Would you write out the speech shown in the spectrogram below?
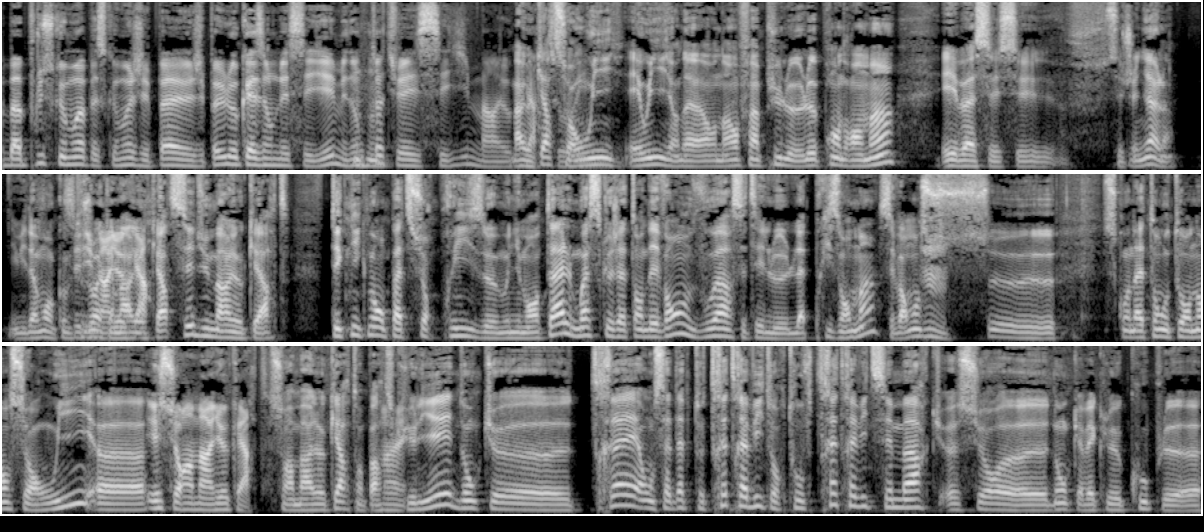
bah plus que moi, parce que moi, j'ai pas, j'ai pas eu l'occasion de l'essayer. Mais donc Mhm. toi, tu as essayé Mario, Mario Kart sur Wii. Et oui, on a, on a enfin pu le, le prendre en main. Et bah, c'est, c'est, c'est génial. Évidemment, comme C'est toujours du avec Mario Mario Kart, c'est du Mario Kart. Techniquement, pas de surprise monumentale. Moi, ce que j'attendais vraiment de voir, c'était le, la prise en main. C'est vraiment Mm. ce, ce qu'on attend au tournant sur Wii. Euh, Et sur un Mario Kart. sur un Mario Kart en particulier. Donc euh, très, on s'adapte très très vite, on retrouve très très vite ces marques euh, sur euh, donc avec le couple euh,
